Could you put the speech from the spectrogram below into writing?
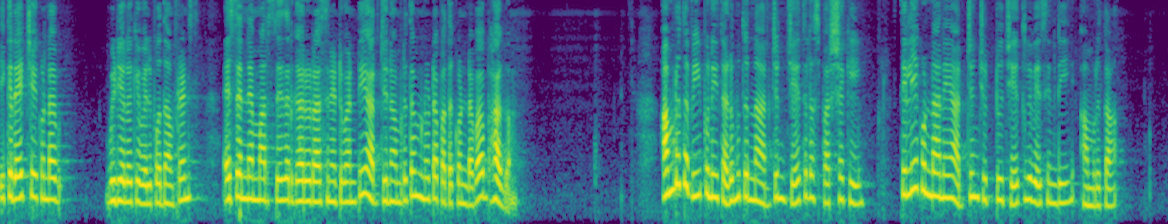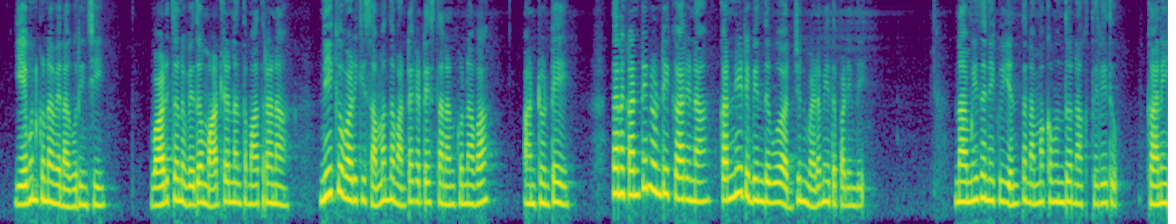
ఇక రేట్ చేయకుండా వీడియోలోకి వెళ్ళిపోదాం ఫ్రెండ్స్. ఎస్ఎన్ఎంఆర్ శ్రీధర్ గారు రాసినటువంటి అర్జున్ అమృతం నూట పదకొండవ భాగం. అమృత వీపుని తడుముతున్న అర్జున్ చేతుల స్పర్శకి తెలియకుండానే అర్జున్ చుట్టూ చేతులు వేసింది అమృత. ఏమనుకున్నావే నా గురించి? వాడితో నువ్వేదో మాట్లాడినంత మాత్రాన నీకు వాడికి సంబంధం అంటగట్టేస్తాననుకున్నావా? అంటుంటే తన కంటి నుండి కారిన కన్నీటి బిందువు అర్జున్ మెడ మీద పడింది. నా మీద నీకు ఎంత నమ్మకం ఉందో నాకు తెలీదు కానీ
